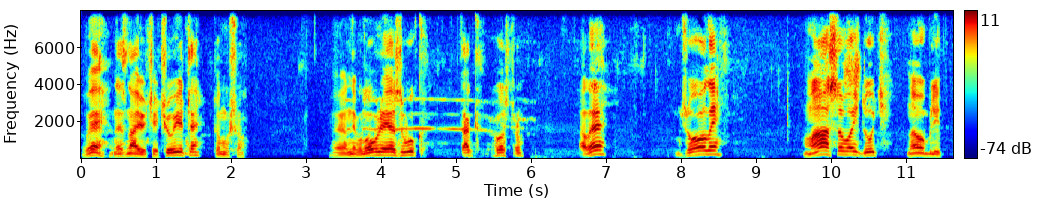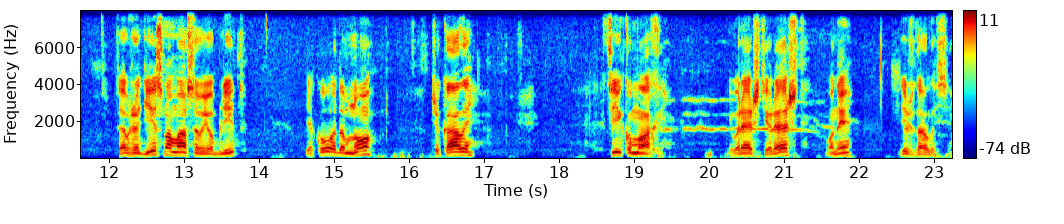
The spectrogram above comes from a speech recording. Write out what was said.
Ви не знаю, чи чуєте, тому що е, не вловлює звук так гостро. Але бджоли масово йдуть на обліт. Це вже дійсно масовий обліт, якого давно чекали ці комахи. І врешті-решт вони діждалися.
